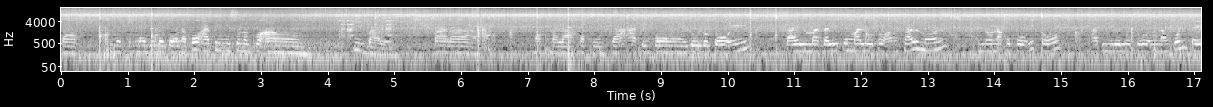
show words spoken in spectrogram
Tap, medyo luto na po. Ating isunod po ang kibal para mas malasa po siya. Ating pong lulutuin. Dahil madali pong maluto ang salmon, inuna ko po ito. Ating lulutuin ng konti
